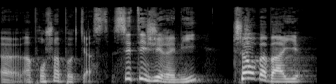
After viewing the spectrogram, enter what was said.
un prochain podcast. C'était Jérémy. Ciao, bye bye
